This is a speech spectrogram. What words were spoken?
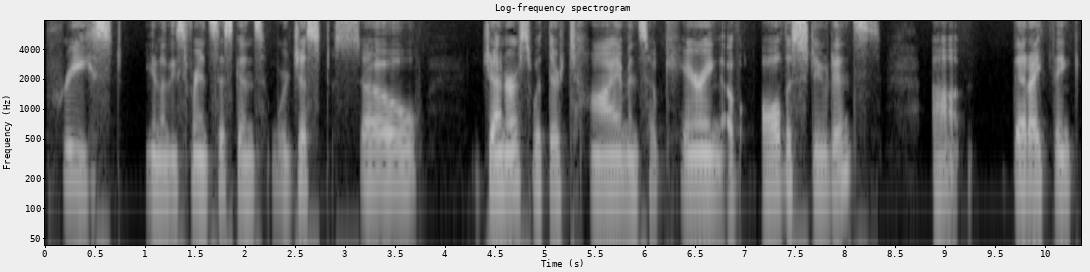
priests, you know, these Franciscans were just so generous with their time and so caring of all the students uh, that I think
